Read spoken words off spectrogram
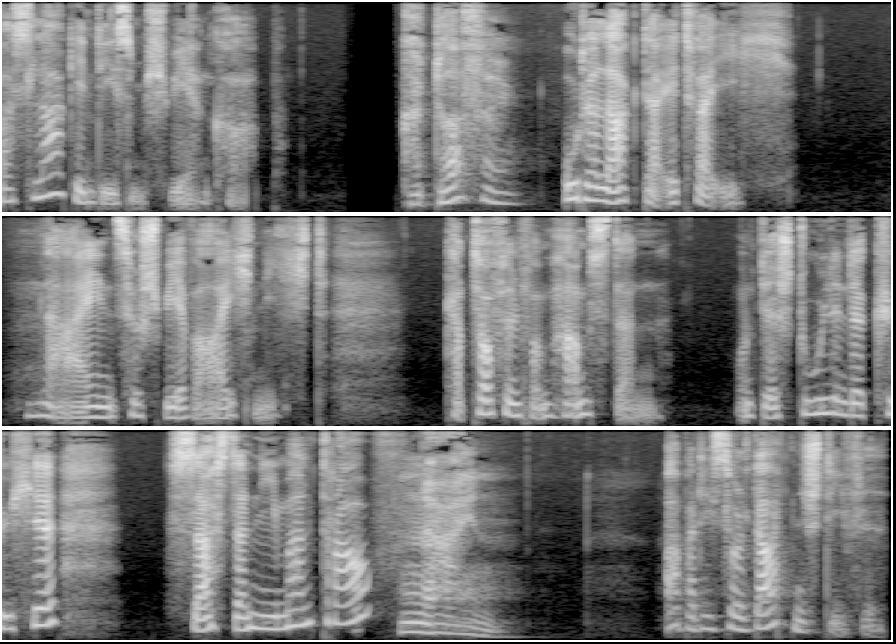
Was lag in diesem schweren Korb? Kartoffeln. Oder lag da etwa ich? Nein, so schwer war ich nicht. Kartoffeln vom Hamstern. Und der Stuhl in der Küche, saß da niemand drauf? Nein. Aber die Soldatenstiefel.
